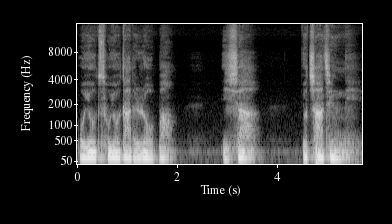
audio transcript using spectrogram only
我又粗又大的肉棒一下又插进你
